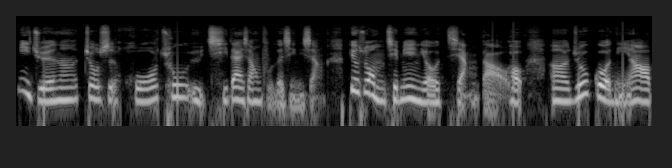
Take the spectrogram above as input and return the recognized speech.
秘诀呢，就是活出与期待相符的形象。比如说，我们前面有讲到，呃，如果你要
